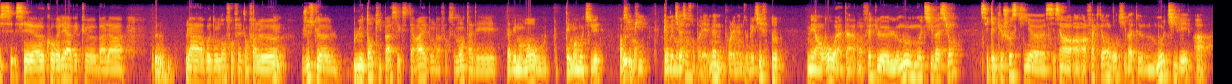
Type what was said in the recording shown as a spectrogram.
c'est c'est, euh, corrélé avec euh, bah, la, euh, la redondance en fait, enfin le, Mm. juste le, le temps qui passe, etc. Et bon, bah forcément, tu as des, t'as des moments où tu es moins motivé. Oui, Forcément. et puis les motivations sont pas les mêmes pour les mêmes objectifs. Mm. Mais en gros, voilà, t'as- en fait, le, le mot motivation, c'est quelque chose qui, euh, c'est un- un facteur en gros qui va te motiver à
